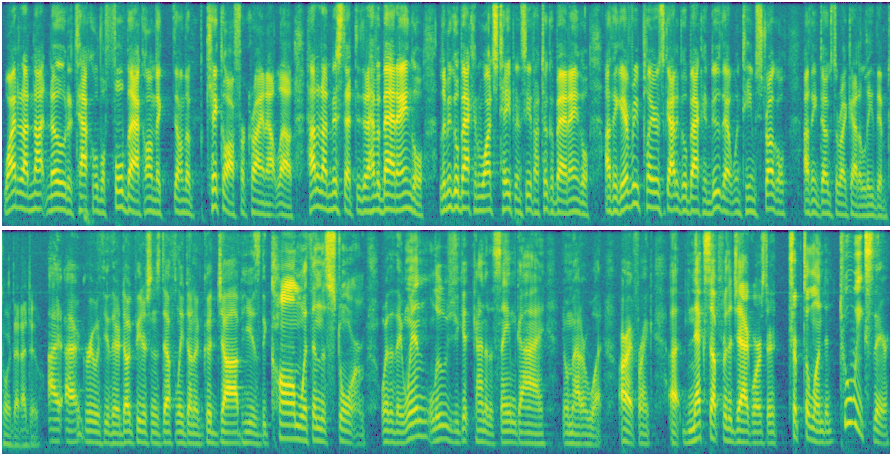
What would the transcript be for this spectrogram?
Why did I not know to tackle the fullback on the on the kickoff for crying out loud? How did I miss that? Did I have a bad angle? Let me go back and watch tape and see if I took a bad angle. I think every player's got to go back and do that when teams struggle. I think Doug's the right guy to lead them toward that. I do. I, I agree with you there. Doug Pederson has definitely done a good job. He is the calm within the storm. Whether they win, lose, you get kind of the same guy no matter what. All right, Frank. Uh, next up for the Jaguars, their trip to London. Two weeks there.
